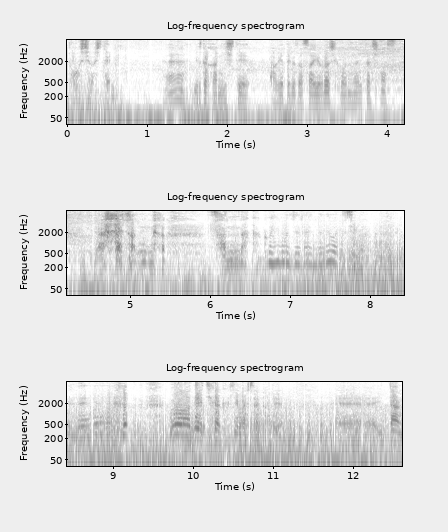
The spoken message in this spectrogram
投資をして、ね、豊かにしてあげてください。よろしくお願いいたします。いや、そんな、そんなかっこいいもんじゃないんだね、私が。ね、もうね、近く来ましたので、えー、一旦、え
